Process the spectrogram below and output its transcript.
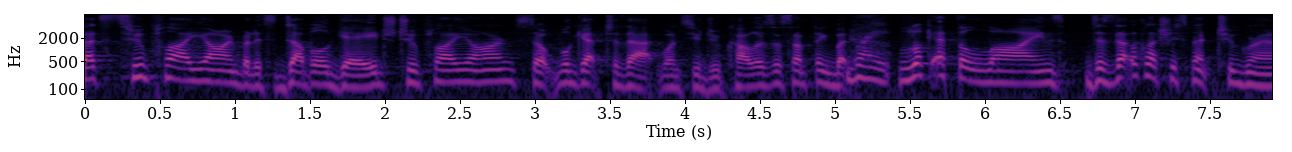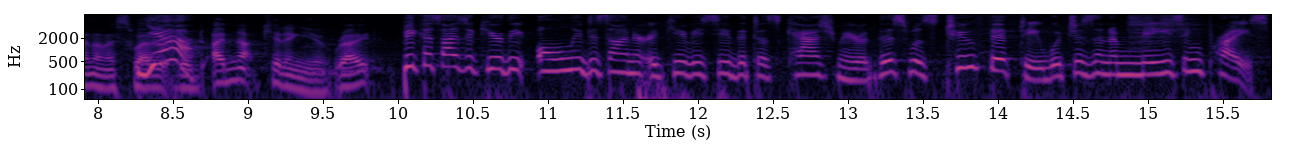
That's two ply yarn, but it's double gauge two ply yarn. So we'll get to that once you do colors or something. But Right. look at the lines. Does that look like she spent two grand on a sweater? Yeah. I'm not kidding you, right? Because Isaac, you're the only designer at QVC that does cashmere. This was 250, which is an amazing price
